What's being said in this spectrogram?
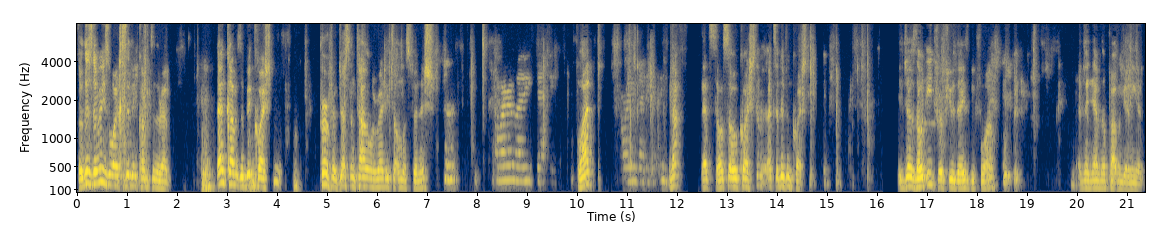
So this is the reason why Chassidim come to the Rebbe. Then comes the big question. Perfect, just in time, we're ready to almost finish. What? No, that's also a question. That's a different question. You just don't eat for a few days before, and then you have no problem getting it.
